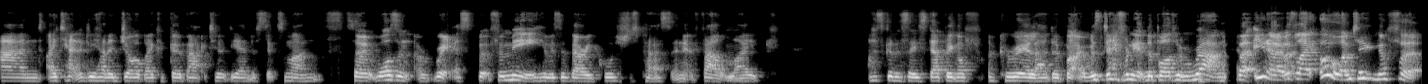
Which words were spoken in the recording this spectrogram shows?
And I technically had a job I could go back to at the end of six months. So it wasn't a risk. But for me, who was a very cautious person, it felt mm. like I was going to say stepping off a career ladder, but I was definitely at the bottom rung. But you know, it was like, oh, I'm taking a foot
